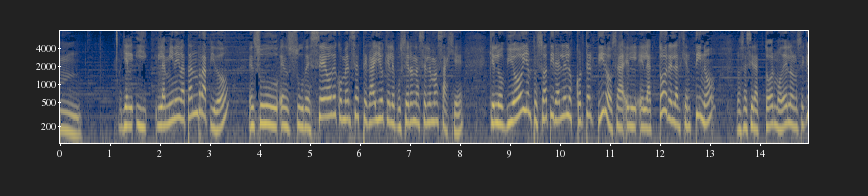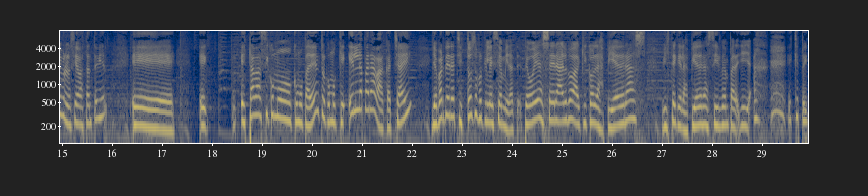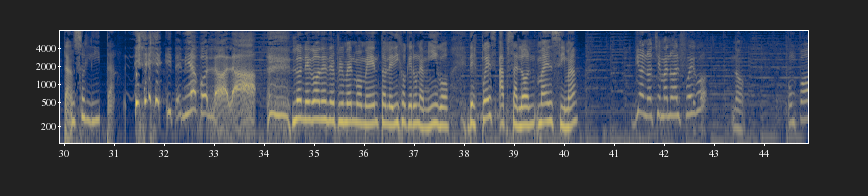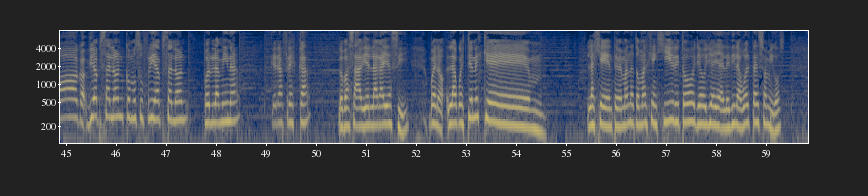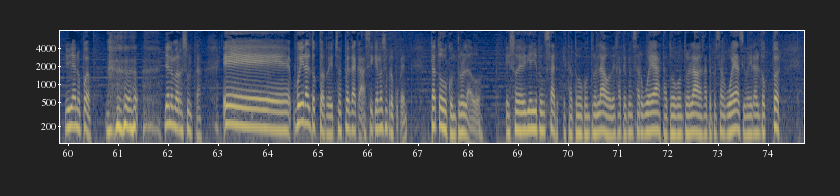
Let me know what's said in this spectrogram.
y, el, y la mina iba tan rápido en su, en su deseo de comerse a este gallo que le pusieron a hacerle masaje, que lo vio y empezó a tirarle los cortes al tiro. O sea, el, el actor, el argentino, no sé si era actor, modelo, no sé qué, pero lo hacía bastante bien, eh, eh, estaba así como, como para adentro, como que él la paraba, ¿cachai? Y aparte era chistoso porque le decía, mira, te, te voy a hacer algo aquí con las piedras. Viste que las piedras sirven para... Y ella, "Ah, es que estoy tan solita. y tenía polola. Lo negó desde el primer momento, le dijo que era un amigo. Después Absalón, más encima. ¿Vio anoche Mano al Fuego? No. Un poco. ¿Vio Absalón cómo sufría Absalón por la mina? Que era fresca. Lo pasaba bien la galla, sí. Bueno, la cuestión es que mm, la gente me manda a tomar jengibre y todo. Yo, yo ya le di la vuelta a eso, amigos. Yo ya no puedo. ya no me resulta. Eh, voy a ir al doctor, de hecho, después de acá, así que no se preocupen. Está todo controlado. Eso debería yo pensar. Está todo controlado. Déjate pensar, weá, está todo controlado. Déjate pensar, weá, si va a ir al doctor.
